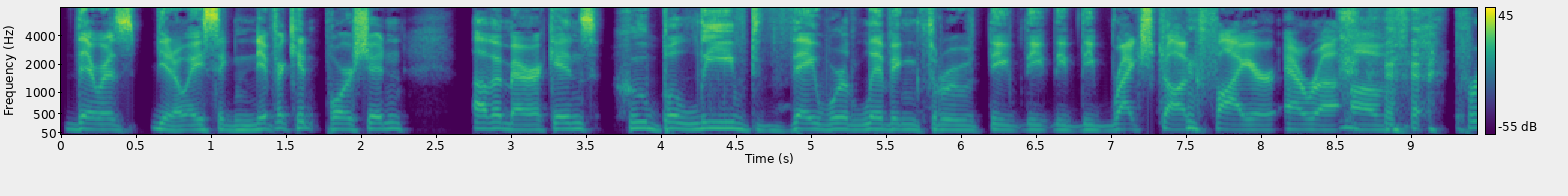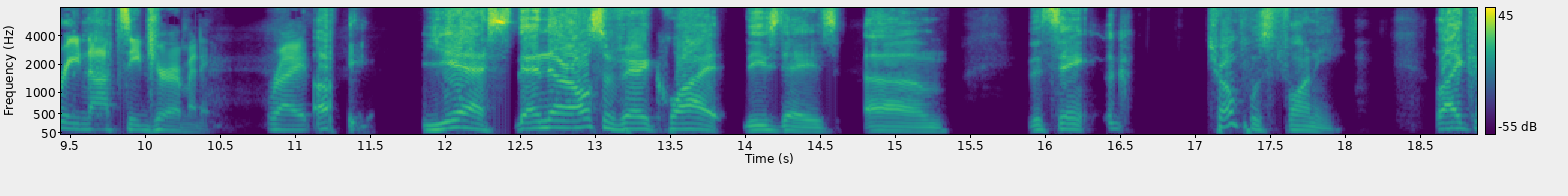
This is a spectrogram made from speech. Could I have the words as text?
there was you know a significant portion of Americans who believed they were living through the the the, the Reichstag fire era of pre-Nazi Germany right Oh, yes. And they're also very quiet these days. Um, the thing, Trump was funny. Like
